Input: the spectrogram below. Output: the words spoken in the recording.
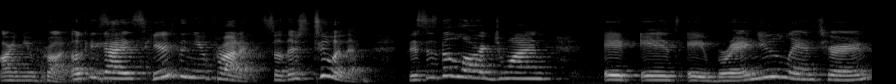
our new product. Okay guys, here's the new product. So there's two of them. This is the large one. It is a brand new lantern.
